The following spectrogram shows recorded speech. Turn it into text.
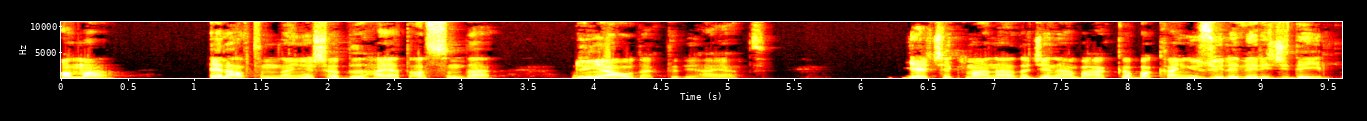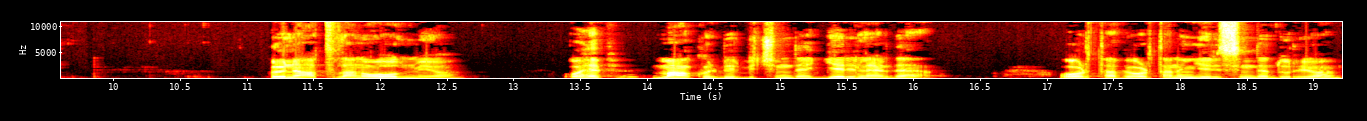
ama el altından yaşadığı hayat aslında dünya odaklı bir hayat. Gerçek manada Cenab-ı Hakk'a bakan yüzüyle verici değil. Öne atılan o olmuyor. O hep makul bir biçimde gerilerde, orta ve ortanın gerisinde duruyor.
